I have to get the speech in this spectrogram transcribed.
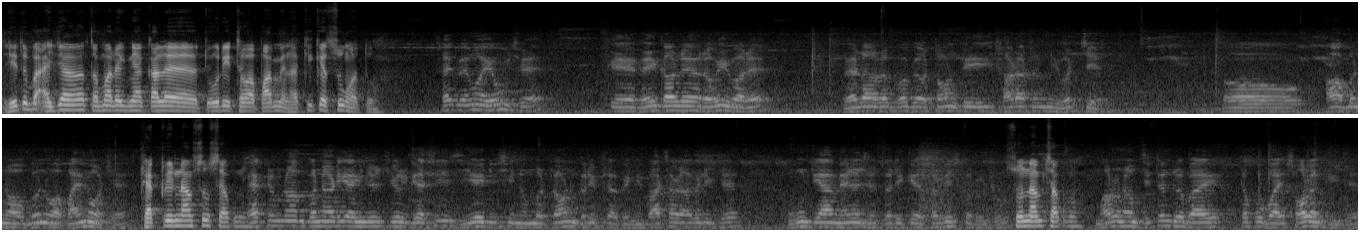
જીતુભાઈ આજે તમારે ત્યાં કાલે ચોરી થવા પામેલ. હકીકત શું હતું? સાહેબ એમાં એવું છે કે ગઈકાલે રવિવારે વહેલા લગભગ ત્રણથી સાડા ત્રણની વચ્ચે આ બનાવ બનવા પામ્યો છે. ફેક્ટરીનું નામ શું છે આપનું? ફેક્ટરીનું નામ Kanadia industrial gases GIDC number ત્રણ ગરીબ સાહેબની પાછળ આવેલી છે. હું ત્યાં મેનેજર તરીકે સર્વિસ કરું છું. શું નામ છે આપનું? મારું નામ જીતેન્દ્રભાઈ ટપુભાઈ સોલંકી છે.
